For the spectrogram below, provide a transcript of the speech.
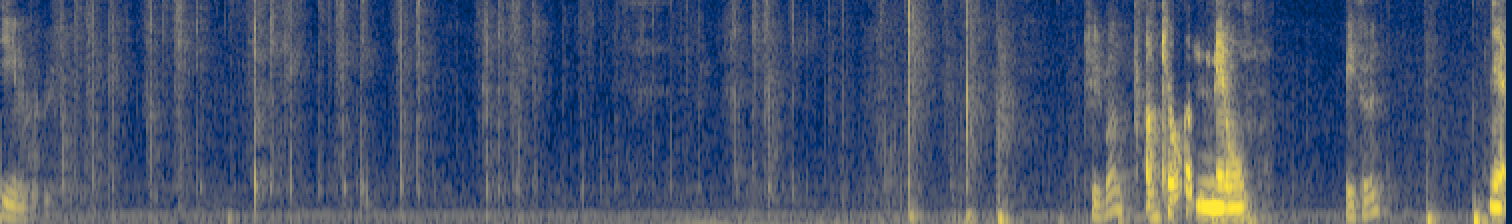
Yeah. Choose one. I'll kill the middle. Beast Within. Yeah.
